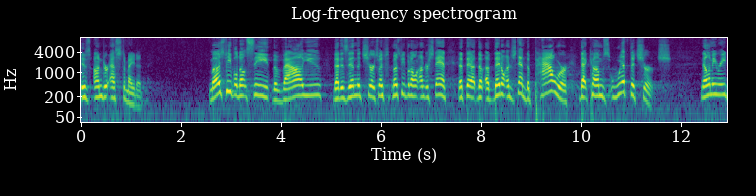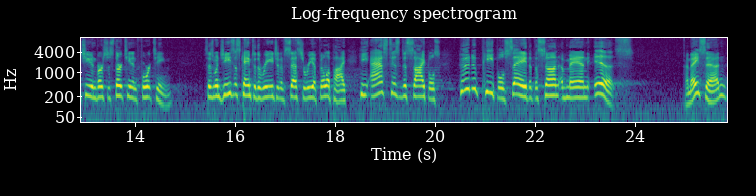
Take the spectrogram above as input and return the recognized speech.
is underestimated. Most people don't see the value that is in the church. Most, most people don't understand that the, uh, they don't understand the power that comes with the church. Now, let me read to you in verses 13 and 14. It says, When Jesus came to the region of Caesarea Philippi, he asked his disciples, Who do people say that the Son of Man is? And they said,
